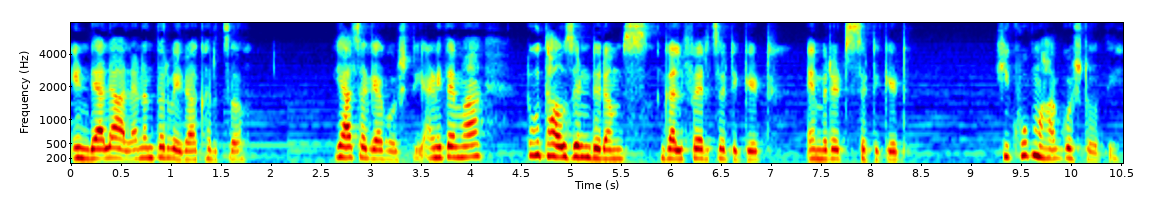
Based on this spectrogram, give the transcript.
इंडियाला आल्यानंतर वेगळा खर्च. ह्या सगळ्या गोष्टी. आणि तेव्हा टू थाउजंड डिरम्स गल्फेअरचं तिकीट एमिरेट्सचं तिकीट ही खूप महाग गोष्ट होती.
